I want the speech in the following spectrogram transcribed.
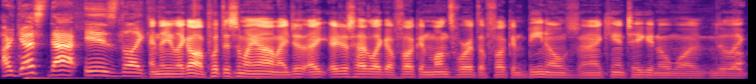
I guess that is like and then you're like oh I put this in my arm. I just I, I just had like a fucking month's worth of fucking beanos and I can't take it no more. And they're like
